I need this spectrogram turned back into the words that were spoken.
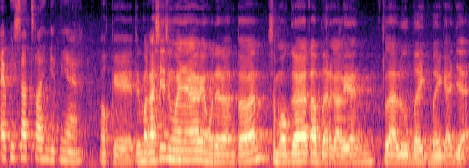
episode selanjutnya. Oke, terima kasih semuanya yang udah nonton. Semoga kabar kalian selalu baik-baik aja.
